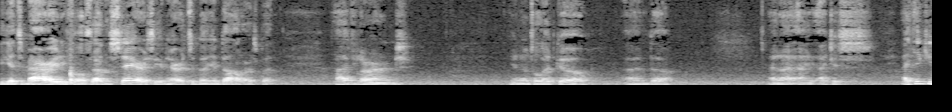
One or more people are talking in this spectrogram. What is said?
he gets married, he falls down the stairs, he inherits a million dollars. But I've learned, you know, to let go, and uh, and I, I, I, just I think you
